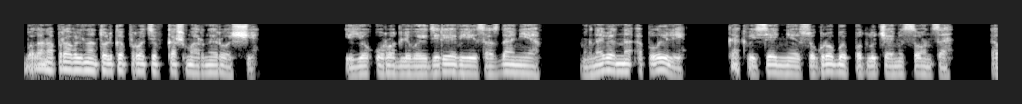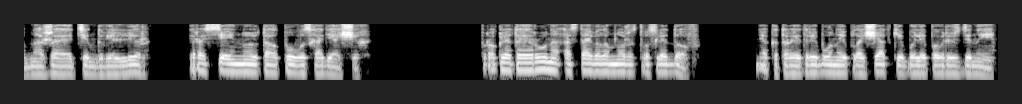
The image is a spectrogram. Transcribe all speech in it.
была направлена только против кошмарной рощи. Ее уродливые деревья и создания мгновенно оплыли, как весенние сугробы под лучами солнца, обнажая Тингвеллир и рассеянную толпу восходящих. Проклятая руна оставила множество следов. Некоторые трибуны и площадки были повреждены.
